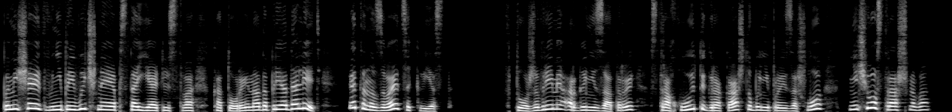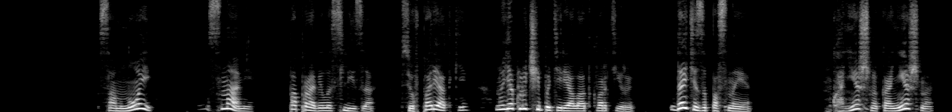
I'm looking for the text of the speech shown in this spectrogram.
помещают в непривычные обстоятельства, которые надо преодолеть, это называется квест. В то же время организаторы страхуют игрока, чтобы не произошло ничего страшного. Со мной? С нами, поправилась Лиза. Все в порядке, но я ключи потеряла от квартиры. Дайте запасные. Ну, конечно, конечно.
